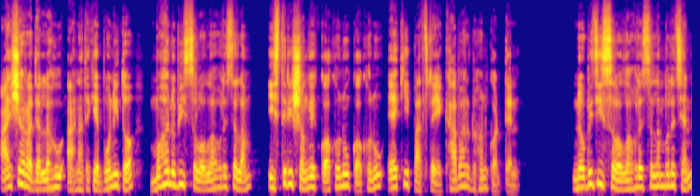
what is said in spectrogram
আয়সা রাজাল্লাহু আহনা থেকে বর্ণিত মহানবী সাল্লাহ সাল্লাম স্ত্রীর সঙ্গে কখনো কখনো একই পাত্রে খাবার গ্রহণ করতেন। নবীজি সাল্লাহ সাল্লাম বলেছেন,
